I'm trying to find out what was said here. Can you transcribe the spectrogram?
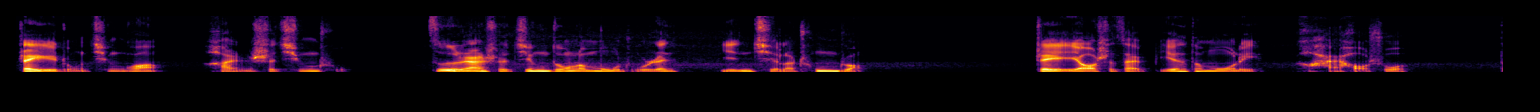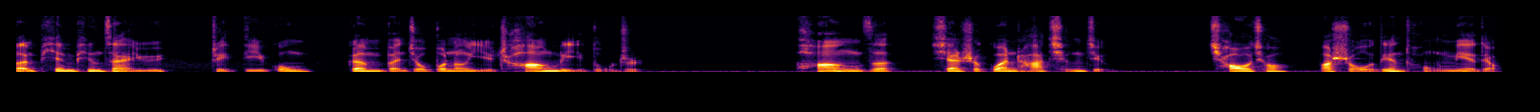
这种情况很是清楚，自然是惊动了墓主人，引起了冲撞。这要是在别的墓里可还好说，但偏偏在于这地宫根本就不能以常理度之。胖子先是观察情景，悄悄把手电筒灭掉，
